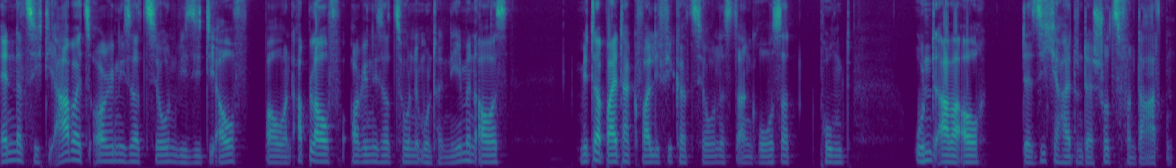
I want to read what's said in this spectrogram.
ändert sich die Arbeitsorganisation, wie sieht die Aufbau- und Ablauforganisation im Unternehmen aus. Mitarbeiterqualifikation ist da ein großer Punkt und aber auch der Sicherheit und der Schutz von Daten.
